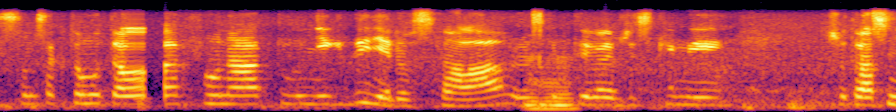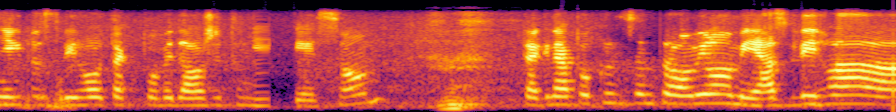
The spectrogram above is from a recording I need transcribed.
som sa k tomu telefonátu nikdy nedostala, respektíve vždy mi, čo to asi niekto zdvihol, tak povedal, že to nie som. Tak napokon som to omylom ja zdvihla a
